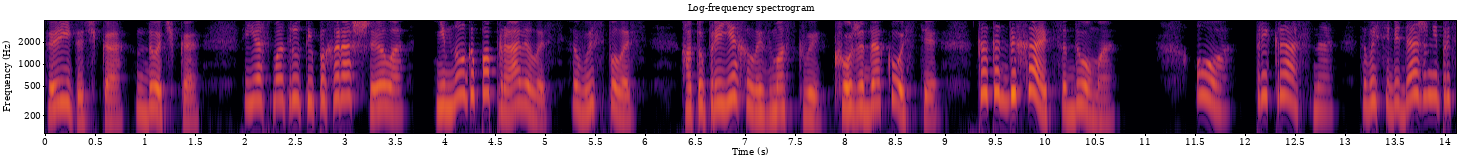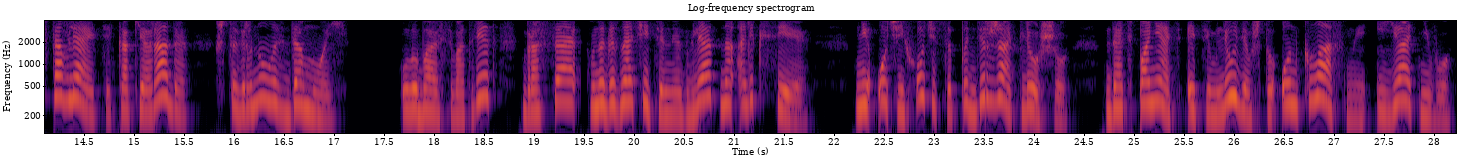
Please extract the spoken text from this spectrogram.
«Риточка, дочка, Я смотрю, ты похорошела, немного поправилась, выспалась, а то приехала из Москвы, кожа до кости. Как отдыхается дома?» «О, прекрасно! Вы себе даже не представляете, как я рада, что вернулась домой!» Улыбаюсь в ответ, бросая многозначительный взгляд на Алексея. Мне очень хочется поддержать Лёшу, дать понять этим людям, что он классный, и я от него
